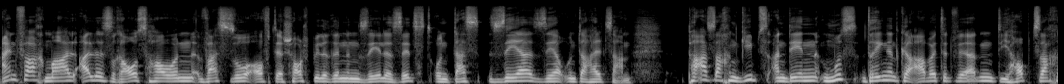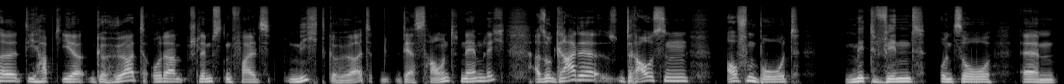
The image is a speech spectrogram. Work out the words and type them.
Einfach mal alles raushauen, was so auf der Schauspielerinnenseele sitzt und das sehr, sehr unterhaltsam. Paar Sachen gibt's, an denen muss dringend gearbeitet werden. Die Hauptsache, die habt ihr gehört oder schlimmstenfalls nicht gehört. Der Sound nämlich. Also gerade draußen auf dem Boot mit Wind und so. Ähm,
